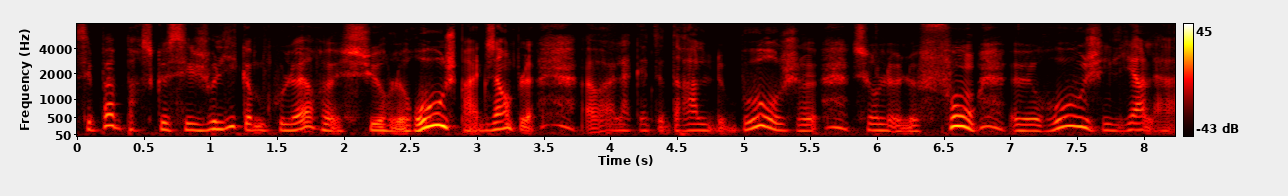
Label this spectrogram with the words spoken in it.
C'est pas parce que c'est joli comme couleur euh, sur le rouge, par exemple, euh, la cathédrale de Bourges, euh, sur le, fond rouge, il y a la,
